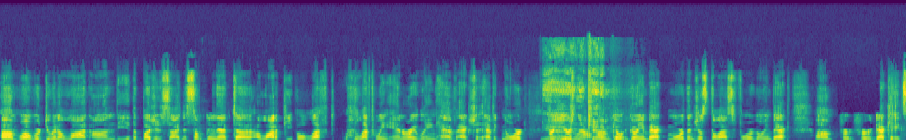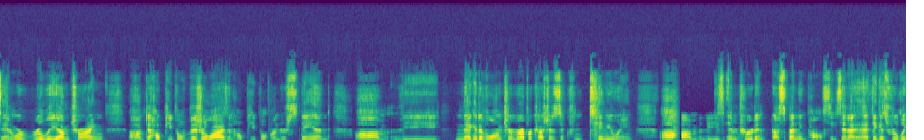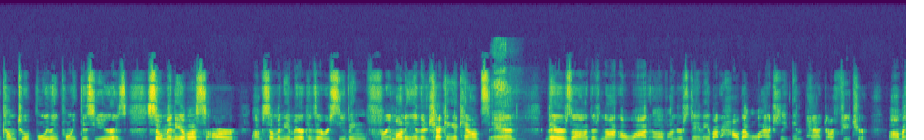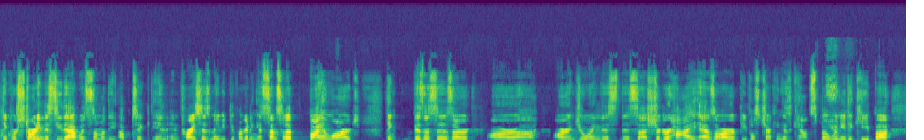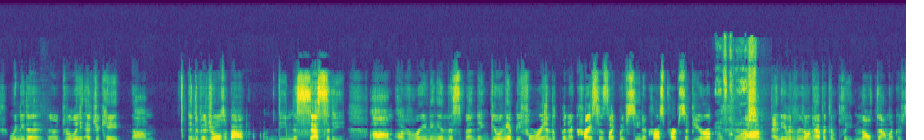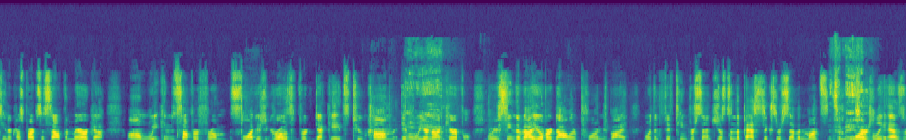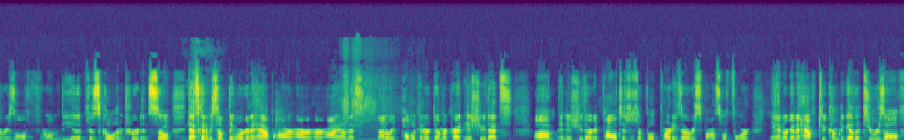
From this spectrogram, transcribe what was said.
Um, well, we're doing a lot on the the budget side, and it's something that uh, a lot of people left left wing and right wing have actually have ignored yeah, for years now. Um, go, going back more than just the last four, going back um, for for decades, and we're really um, trying um, to help people visualize and help people understand um, the negative long term repercussions of continuing um, these imprudent uh, spending policies. And I, I, think it's really come to a boiling point this year as so many of us are, um, so many Americans are receiving free money in their checking accounts. And there's, uh, there's not a lot of understanding about how that will actually impact our future. Um, I think we're starting to see that with some of the uptick in, in prices. Maybe people are getting a sense of it. By and large, I think businesses are are uh, are enjoying this this uh, sugar high as are people's checking accounts. But we need to keep uh, we need to, to really educate um, individuals about the necessity um, of reining in the spending, doing it before we end up in a crisis like we've seen across parts of Europe. Of course. Um, and even if we don't have a complete meltdown like we've seen across parts of South America, um, we can suffer from sluggish growth for decades to come if oh, we are yeah. not careful. We've seen the value of our dollar plunge by more than 15% just in the past six or seven months. It's amazing. Largely as a result from the, the fiscal imprudence. So that's yeah. going to be something we're going to have our, our, our eye on. That's not a Republican or Democrat issue. That's um, an issue that politicians of both parties are responsible for and are going to have to come together to resolve.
